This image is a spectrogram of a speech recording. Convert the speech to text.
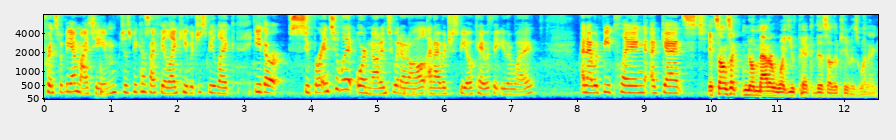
Prince would be on my team just because I feel like he would just be like either super into it or not into it at all, and I would just be okay with it either way. And I would be playing against. It sounds like no matter what you pick, this other team is winning.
